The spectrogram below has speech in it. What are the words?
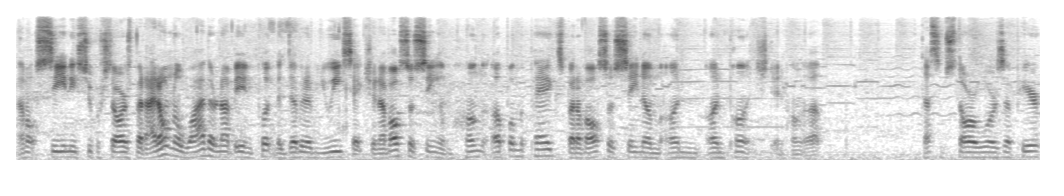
I don't see any superstars, but I don't know why they're not being put in the WWE section. I've also seen them hung up on the pegs, but I've also seen them un unpunched and hung up. Got some Star Wars up here.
